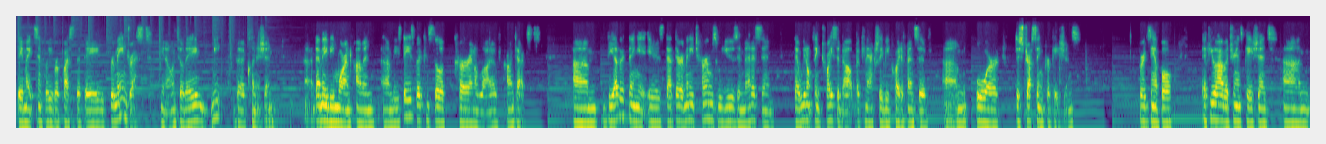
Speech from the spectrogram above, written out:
they might simply request that they remain dressed, you know, until they meet the clinician. Uh, that may be more uncommon um, these days, but can still occur in a lot of contexts. Um, the other thing is that there are many terms we use in medicine that we don't think twice about, but can actually be quite offensive um, or distressing for patients. For example, if you have a trans patient um,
